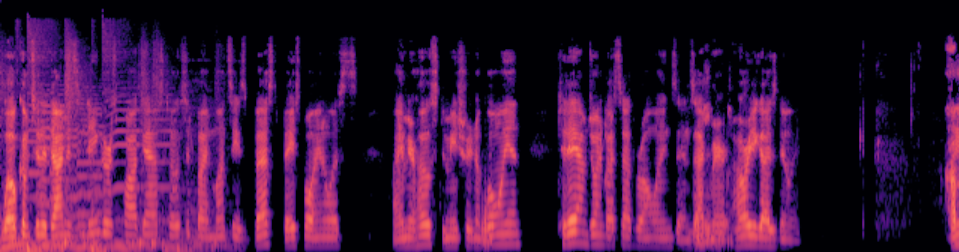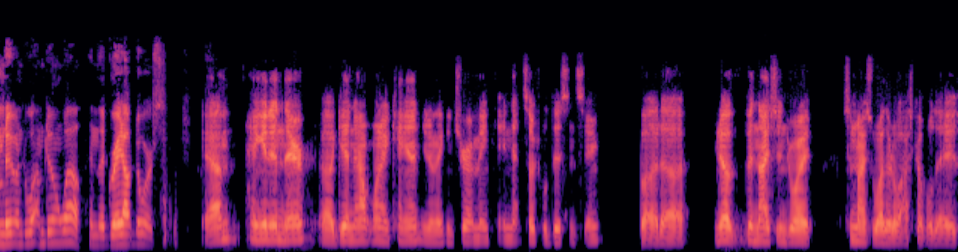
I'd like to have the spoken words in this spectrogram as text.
Welcome to the Diamonds and Dingers podcast, hosted by Muncie's best baseball analysts. I am your host, Dimitri Napoleon. Today I'm joined by Seth Rawlings and Zack Marot. How are you guys doing? I'm doing I'm doing well in the great outdoors. Yeah, I'm hanging in there, uh, getting out when I can. You know, making sure I maintain that social distancing. But uh, you know, been nice to enjoy some nice weather the last couple days.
